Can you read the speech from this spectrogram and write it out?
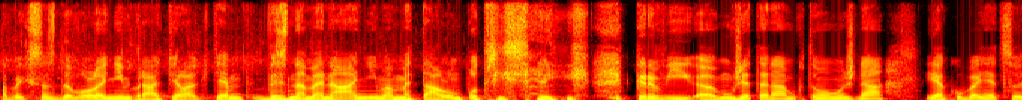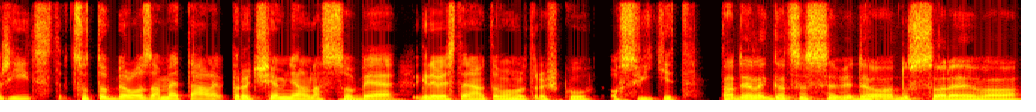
Abych se s dovolením vrátila k těm vyznamenáním a metálům potřísených krví. Eh, můžete nám k tomu možná, Jakube, něco říct? Co to bylo za metály, proč je měl na sobě, kdybyste nám to mohl trošku osvítit? Ta delegace se vydala do Sarajeva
